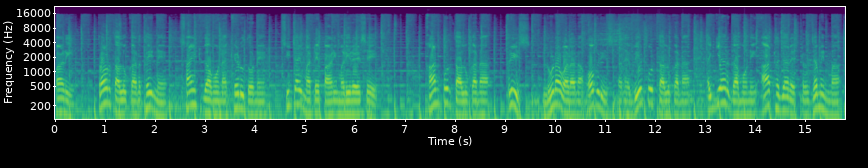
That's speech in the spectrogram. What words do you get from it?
પાણી. ત્રણ તાલુકા થઈને સાઠ ગામોના ખેડૂતોને સિંચાઈ માટે પાણી મળી રહેશે. ખાનપુર તાલુકાના ત્રીસ, લુણાવાડાના ઓગણીસ અને વીરપુર તાલુકાના અગિયાર ગામોની આઠ હજાર હેક્ટર જમીનમાં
